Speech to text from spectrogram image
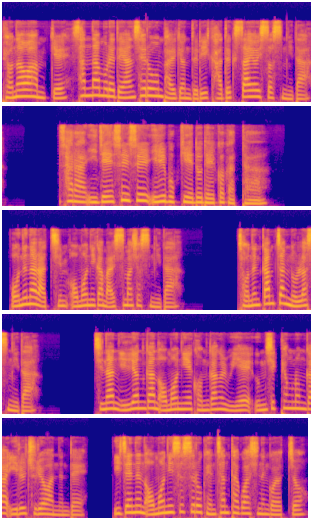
변화와 함께 산나물에 대한 새로운 발견들이 가득 쌓여 있었습니다. 살아 이제 슬슬 일 복귀해도 될 것 같아. 어느 날 아침 어머니가 말씀하셨습니다. 저는 깜짝 놀랐습니다. 지난 1년간 어머니의 건강을 위해 음식 평론가 일을 줄여왔는데, 이제는 어머니 스스로 괜찮다고 하시는 거였죠.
